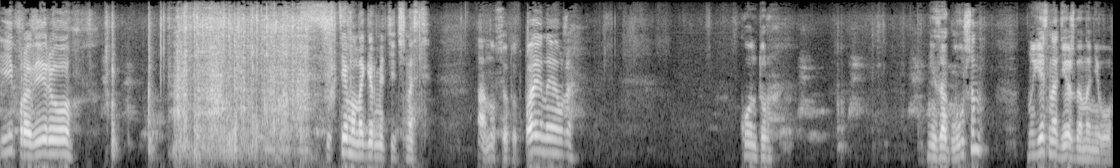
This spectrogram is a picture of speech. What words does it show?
и проверю систему на герметичность. А, ну все, тут паянное уже. Контур не заглушен, но есть надежда на него.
